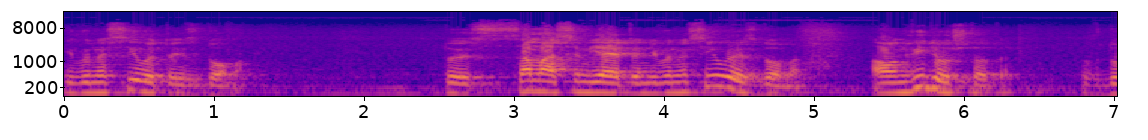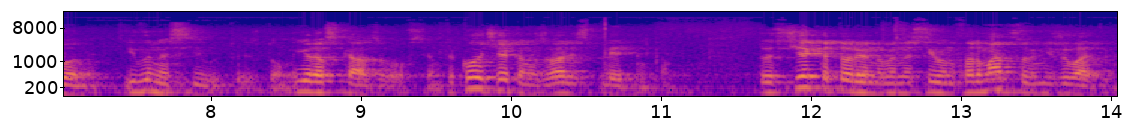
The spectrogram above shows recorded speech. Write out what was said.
и выносил это из дома. То есть сама семья это не выносила из дома, а он видел что-то в доме и выносил это из дома и рассказывал всем. Такого человека называли сплетником. То есть человек, который выносил информацию нежелательную.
